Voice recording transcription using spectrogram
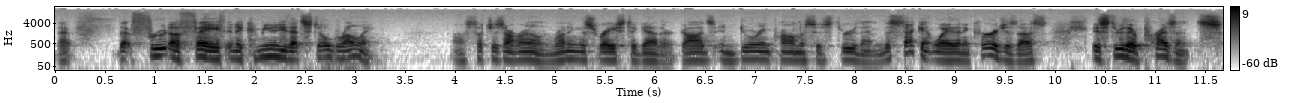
that, that fruit of faith in a community that's still growing, uh, such as our own, running this race together. God's enduring promises through them. The second way that encourages us is through their presence.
